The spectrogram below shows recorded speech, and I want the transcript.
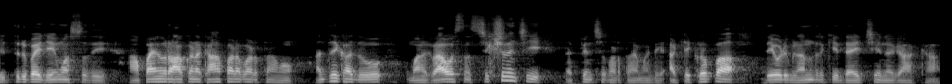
శత్రుపై జయం వస్తుంది. అపాయం రాకుండా కాపాడబడతాము. అంతేకాదు మనకు రావాల్సిన శిక్ష నుంచి తప్పించబడతామండి అట్టి కృప దేవుడు మీ అందరికీ దయచేయనుగాక.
